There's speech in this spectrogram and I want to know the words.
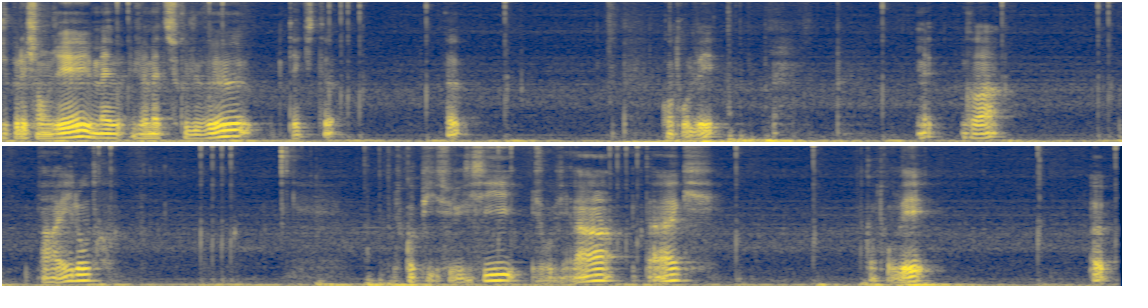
je peux les changer. Je vais mettre ce que je veux. Texte. CTRL V. Gras. Pareil l'autre. copie celui-ci, je reviens là, tac, CTRL V, hop,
